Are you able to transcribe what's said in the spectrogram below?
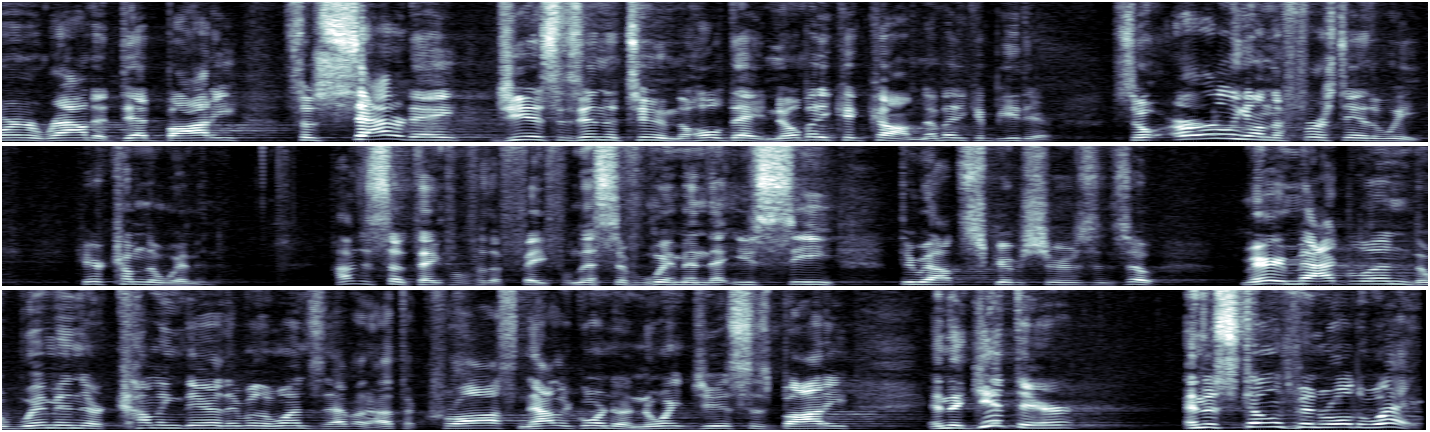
weren't around a dead body. So Saturday, Jesus is in the tomb the whole day. Nobody could come. Nobody could be there. So early on the first day of the week, here come the women. I'm just so thankful for the faithfulness of women that you see throughout scriptures. And so Mary Magdalene, the women, they're coming there. They were the ones that were at the cross. Now they're going to anoint Jesus' body. And they get there, and the stone's been rolled away.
